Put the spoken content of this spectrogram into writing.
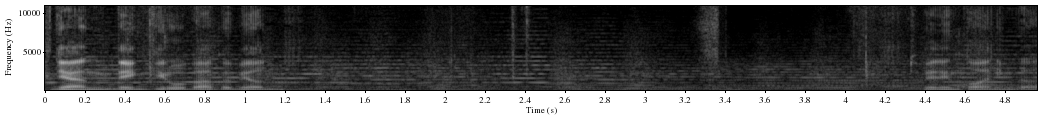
그냥 냉기로 막으면 되는 거 아닌가?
